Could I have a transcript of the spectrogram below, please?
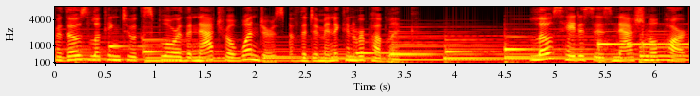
for those looking to explore the natural wonders of the Dominican Republic. Los Haitises National Park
